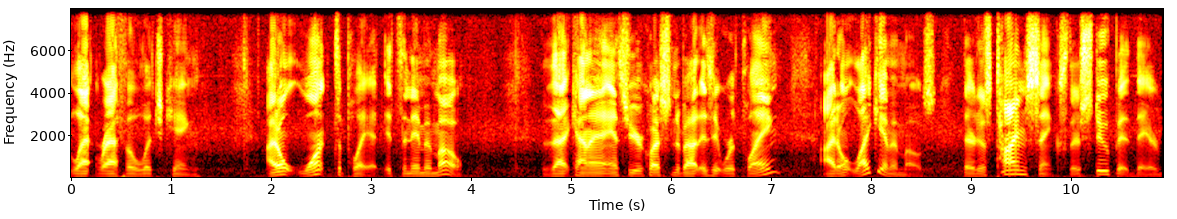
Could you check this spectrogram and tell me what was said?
Wrath of the Lich King. I don't want to play it. It's an MMO. That kind of answer your question about is it worth playing? I don't like MMOs. They're just time sinks. They're stupid. They're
